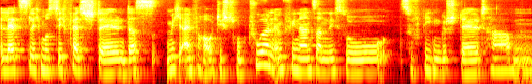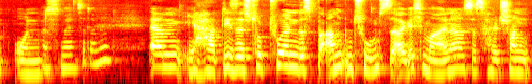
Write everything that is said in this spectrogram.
letztlich musste ich feststellen, dass mich einfach auch die Strukturen im Finanzamt nicht so zufriedengestellt haben. Und Was meinst du damit? Ähm, ja, diese Strukturen des Beamtentums, sage ich mal. Ne? Es ist halt schon,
